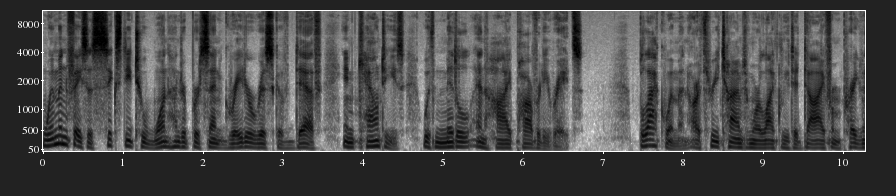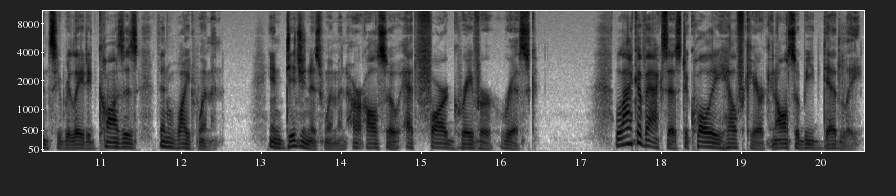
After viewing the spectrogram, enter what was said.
Women face a 60 to 100 percent greater risk of death in counties with middle and high poverty rates. Black women are three times more likely to die from pregnancy related causes than white women. Indigenous women are also at far graver risk. Lack of access to quality health care can also be deadly.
